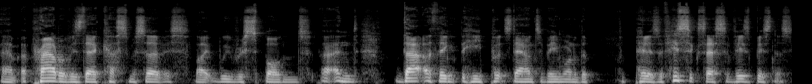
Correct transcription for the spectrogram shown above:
um, are proud of is their customer service. Like we respond, and that I think that he puts down to being one of the pillars of his success of his business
